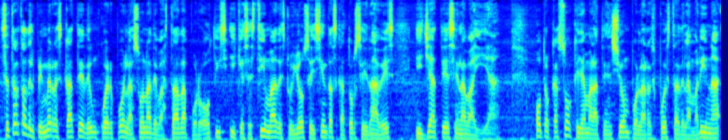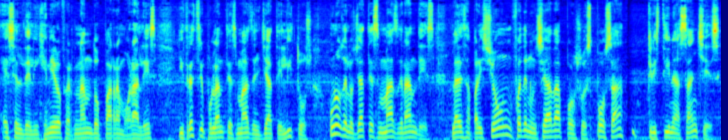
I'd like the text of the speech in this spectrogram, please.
Se trata del primer rescate de un cuerpo en la zona devastada por Otis y que se estima destruyó 614 naves y yates en la bahía. Otro caso que llama la atención por la respuesta de la Marina es el del ingeniero Fernando Parra Morales y tres tripulantes más del yate Litus, uno de los yates más grandes. La desaparición fue denunciada por su esposa, Cristina Sánchez.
